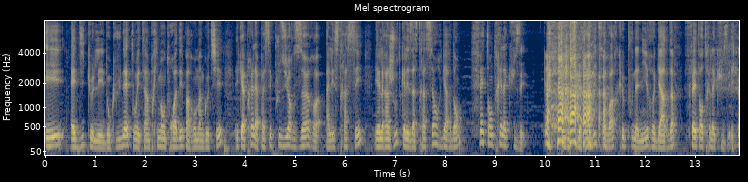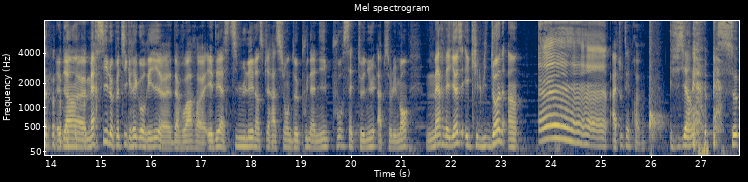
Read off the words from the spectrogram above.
Et elle dit que les lunettes ont été imprimées en 3D par Romain Gauthier et qu'après elle a passé plusieurs heures à les stracer et elle rajoute qu'elle les a stracées en regardant Faites entrer l'accusé. Je suis ravi de savoir que Punani regarde Faites entrer l'accusé. Eh bien, euh, merci le petit Grégory euh, d'avoir euh, aidé à stimuler l'inspiration de Punani pour cette tenue absolument merveilleuse et qui lui donne un à toute épreuve. Vient ce.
